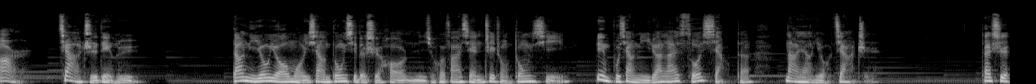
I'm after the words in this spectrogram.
二。价值定律：当你拥有某一项东西的时候，你就会发现这种东西并不像你原来所想的那样有价值。但是，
